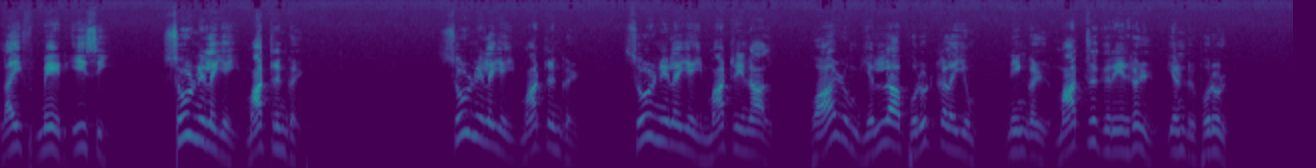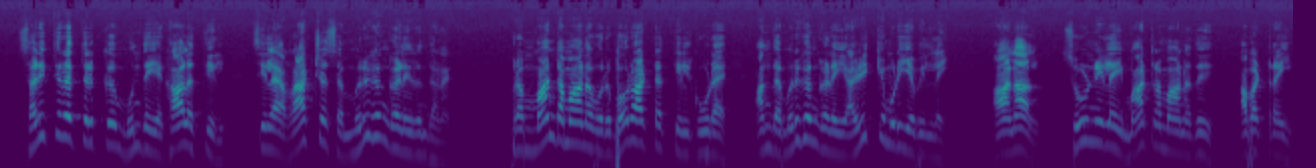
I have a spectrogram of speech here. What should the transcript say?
லைஃப் மேட் ஈஸி சூழ்நிலையை மாற்றுங்கள். சூழ்நிலையை மாற்றுங்கள். சூழ்நிலையை மாற்றினால் வாழும் எல்லா பொருட்களையும் நீங்கள் மாற்றுகிறீர்கள் என்று பொருள். சரித்திரத்திற்கு முந்தைய காலத்தில் சில ராட்சச மிருகங்கள் இருந்தன. பிரம்மாண்டமான ஒரு போராட்டத்தில் கூட அந்த மிருகங்களை அழிக்க முடியவில்லை. ஆனால் சூழ்நிலை மாற்றமானது அவற்றை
